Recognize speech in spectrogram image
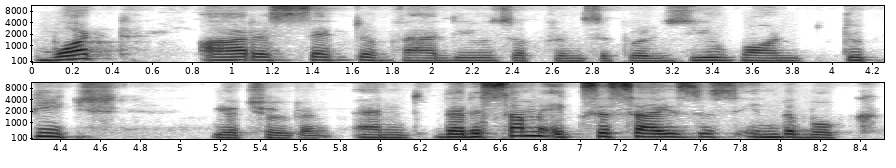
what are a set of values or principles you want to teach your children. And there is some exercises in the book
